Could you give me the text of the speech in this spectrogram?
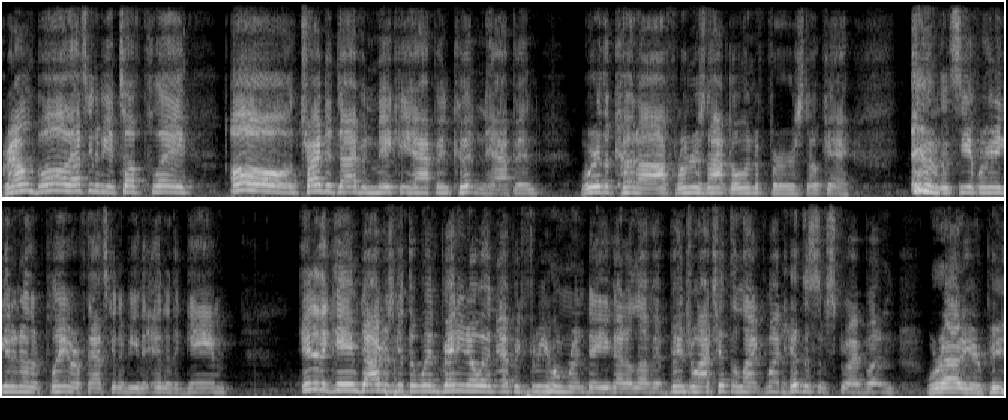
Ground ball, that's going to be a tough play. Oh, tried to dive and make it happen. Couldn't happen. We're the cutoff. Runner's not going to first. Okay. Let's see if we're going to get another play or if that's going to be the end of the game. End of the game, Dodgers get the win. Benny with an epic three home run day. You got to love it. Binge watch, hit the like button, hit the subscribe button. We're out of here. Peace.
